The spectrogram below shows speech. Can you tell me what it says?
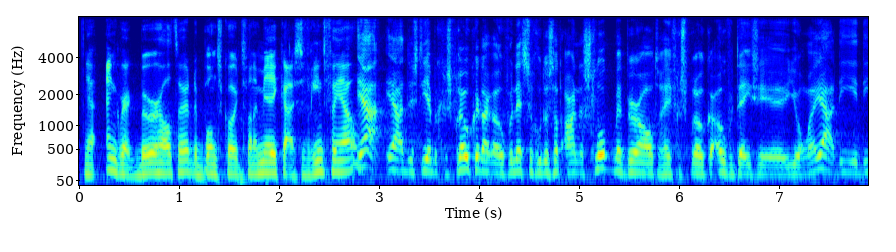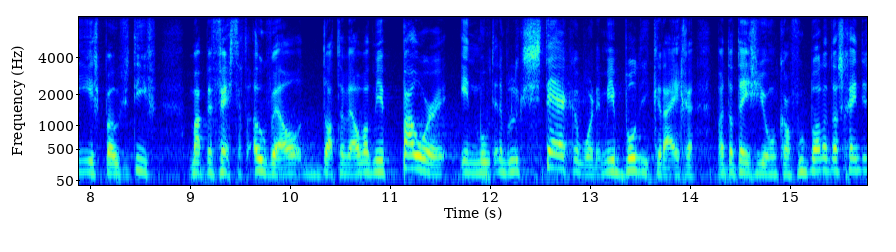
Ja, en Greg Burhalter, de bondscoach van Amerika, is een vriend van jou. Ja, ja, dus die heb ik gesproken daarover. Net zo goed als dat Arne Slot met Burhalter heeft gesproken over deze eh, jongen. Ja, die, die is positief. Maar bevestigt ook wel dat er wel wat meer power in moet. En dan bedoel ik sterker worden, meer body krijgen. Maar dat deze jongen kan voetballen, dat is geen discussie.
